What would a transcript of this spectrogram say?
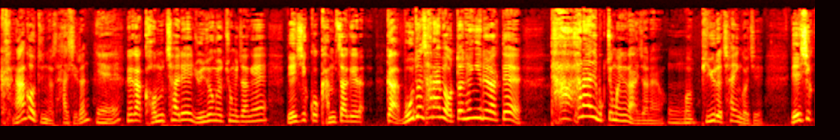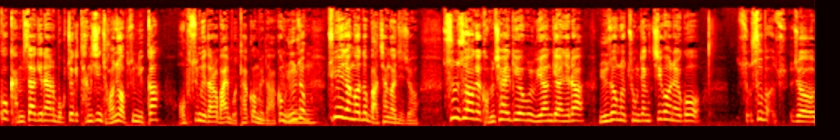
강하거든요, 사실은. 예. 그러니까 검찰이 윤석열 총장의 내 식구 감싸기 그러니까 모든 사람이 어떤 행위를 할 때 다 하나의 목적만 있는 거 아니잖아요. 음. 뭐 비율의 차이인 거지. 내 식구 감싸기라는 목적이 당신 전혀 없습니까? 없습니다라고 말 못할 겁니다. 그럼 음. 윤석 추미애 장관도 마찬가지죠. 순수하게 검찰 개혁을 위한 게 아니라 윤석열 총장 찍어내고 수, 수, 저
